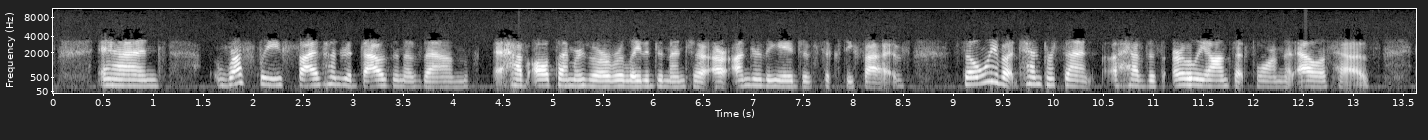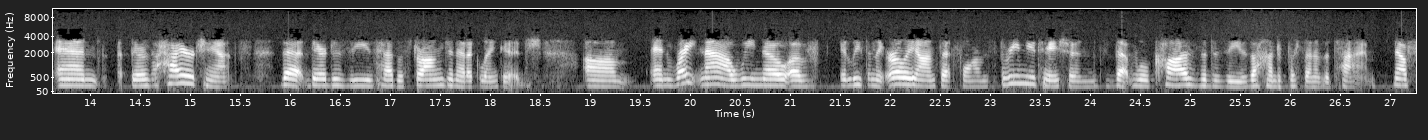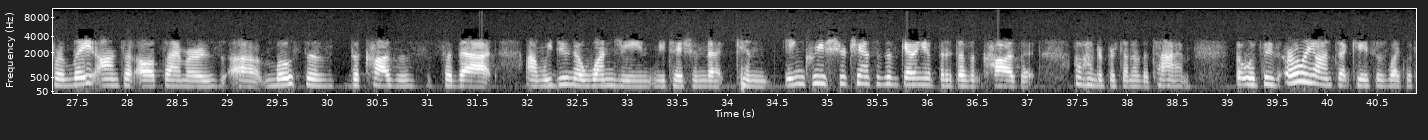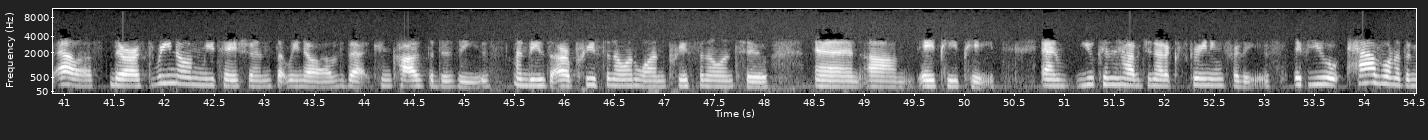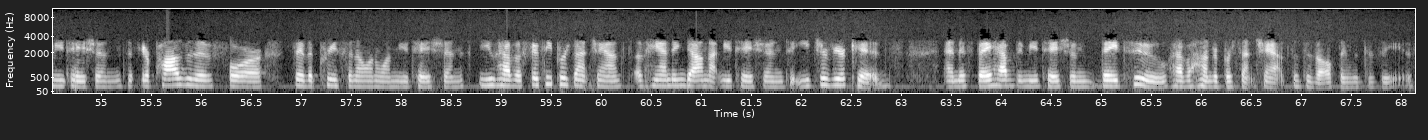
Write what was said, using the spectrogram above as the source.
And roughly 500,000 of them have Alzheimer's or related dementia are under the age of 65. So only about 10% have this early onset form that Alice has. And there's a higher chance that their disease has a strong genetic linkage. Um, and right now we know of at least in the early onset forms, three mutations that will cause the disease 100% of the time. Now, for late onset Alzheimer's, uh, most of the causes for that, um, we do know one gene mutation that can increase your chances of getting it, but it doesn't cause it 100% of the time. But with these early onset cases, like with Alice, there are three known mutations that we know of that can cause the disease, and these are presenilin 1, presenilin 2, and um, APP and you can have genetic screening for these. If you have one of the mutations, if you're positive for, say, the presenilin 1 mutation, you have a 50% chance of handing down that mutation to each of your kids. And if they have the mutation, they too have a 100% chance of developing the disease.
